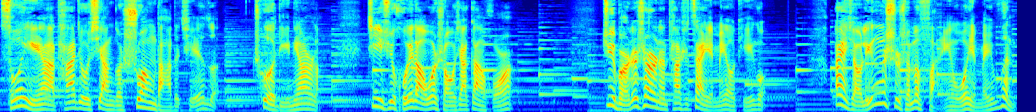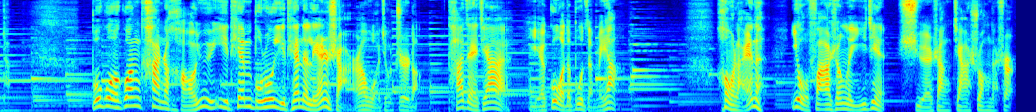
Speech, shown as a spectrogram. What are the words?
所以啊，他就像个霜打的茄子，彻底蔫了，继续回到我手下干活。剧本的事儿呢，他是再也没有提过。艾小玲是什么反应，我也没问他。不过光看着郝玉一天不如一天的脸色啊，我就知道他在家呀也过得不怎么样。后来呢，又发生了一件雪上加霜的事儿。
